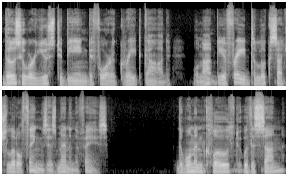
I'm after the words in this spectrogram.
Those who are used to being before a great God will not be afraid to look such little things as men in the face. The woman clothed with the sun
